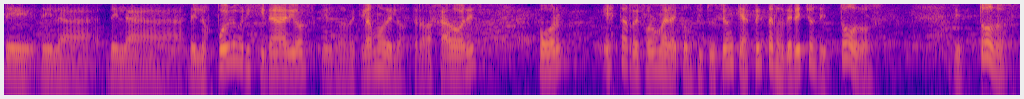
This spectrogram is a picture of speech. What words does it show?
de, de, la, de, la, de los pueblos originarios, que el reclamo de los trabajadores por esta reforma de la Constitución que afecta los derechos de todos, de todos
